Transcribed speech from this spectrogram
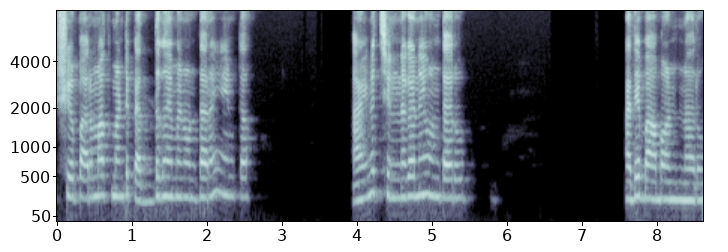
శివ పరమాత్మ అంటే పెద్దగా ఏమైనా ఉంటారా ఏంట? ఆయన చిన్నగానే ఉంటారు. అదే బాబా అంటున్నారు.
